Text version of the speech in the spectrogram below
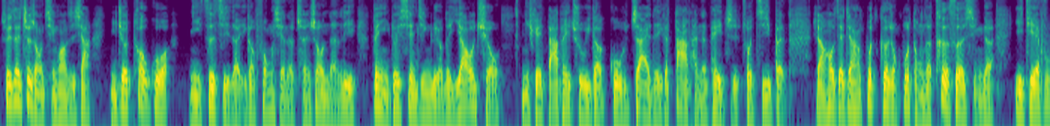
所以在这种情况之下，你就透过你自己的一个风险的承受能力，跟你对现金流的要求，你可以搭配出一个股债的一个大盘的配置做基本，然后再加上不各种不同的特色型的 ETF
